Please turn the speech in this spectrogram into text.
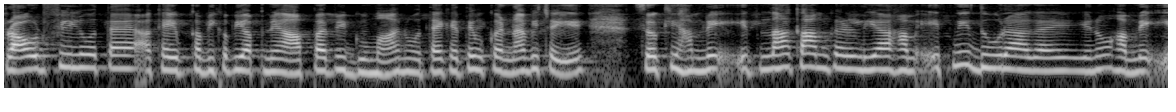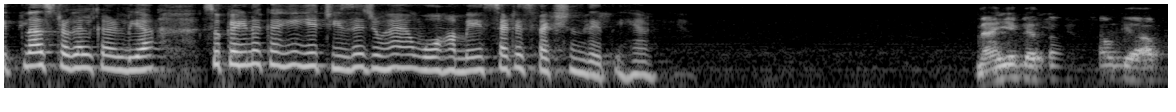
प्राउड फील होता है। कभी कभी अपने आप पर भी गुमान होता है कहते हैं वो करना भी चाहिए। सो so कि हमने इतना काम कर लिया हम इतनी दूर आ गए यू you नो know, हमने इतना स्ट्रगल कर लिया। सो so कहीं ना कहीं ये चीज़ें जो हैं वो हमें सेटिस्फेक्शन देती हैं। मैं ये कहता हूँ हूँ कि आप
